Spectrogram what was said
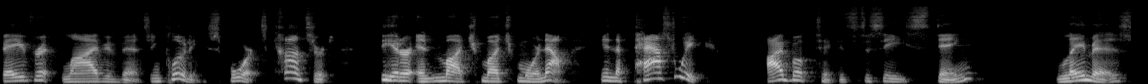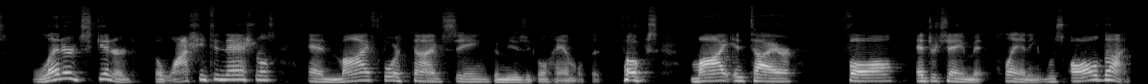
favorite live events, including sports, concerts, theater, and much, much more. Now, in the past week, I booked tickets to see Sting, Les Mis, Lynyrd Skynyrd, the Washington Nationals, and my fourth time seeing the musical Hamilton. Folks, my entire fall entertainment planning was all done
